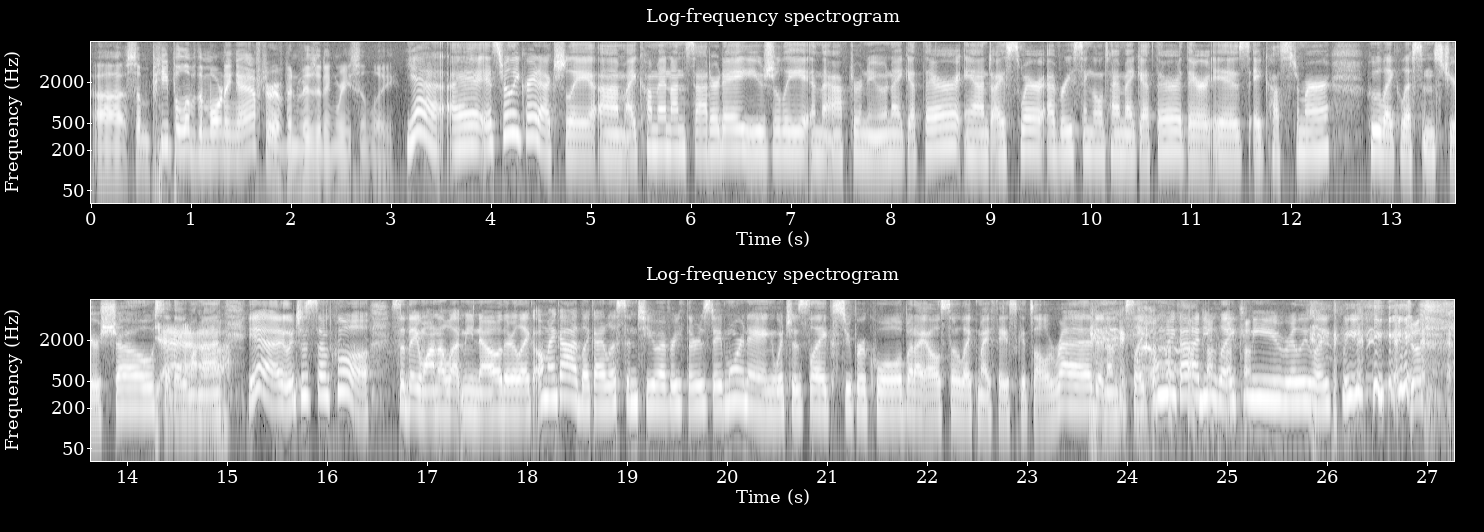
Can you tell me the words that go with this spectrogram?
uh, some people of the morning after have been visiting recently. Yeah, I, it's really great actually. Um, I come in on Saturday, usually in the afternoon. I get there, and I swear every single time I get there, there is a customer who like listens to your show. So they want to, yeah, which is so cool. So they want to let me know. They're like, oh my God, like I listen to you every Thursday morning, which is like super cool. But I also like my face gets all red, and I'm just like, oh my God, you like me. You really like me. just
